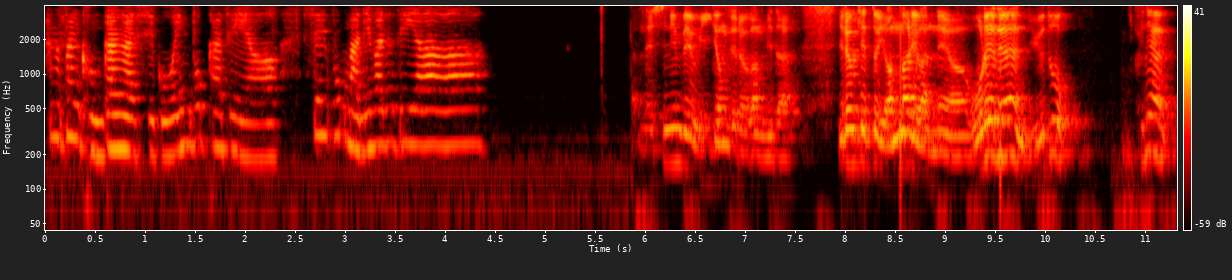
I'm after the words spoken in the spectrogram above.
항상 건강하시고 행복하세요. 새해 복 많이 받으세요. 네, 신인 배우 이경재라고 합니다. 이렇게 또 연말이 왔네요. 올해는 유독 그냥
